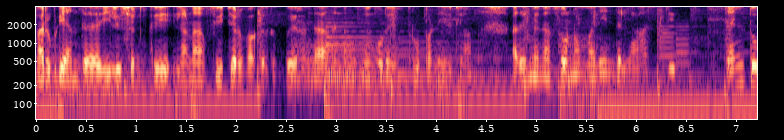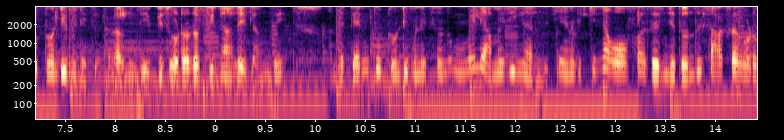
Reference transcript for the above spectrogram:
மறுபடியும் அந்த இல்யூஷனுக்கு இல்லைனா ஃப்யூச்சரை பார்க்குறதுக்கு போயிடுறாங்க. அதை இன்னும் கொஞ்சம் கூட இம்ப்ரூவ் பண்ணியிருக்கலாம். அதேமாதிரி நான் சொன்ன மாதிரி இந்த last ten to twenty minutes அதாவது இந்த எபிசோடோட ஃபினாலியில் வந்து அந்த டென் டு டுவெண்ட்டி மினிட்ஸ் வந்து உண்மையிலே அமேசிங்காக இருந்துச்சு. எனக்கு சின்ன ஆஃபாக தெரிஞ்சது வந்து சாக்ஸாவோட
